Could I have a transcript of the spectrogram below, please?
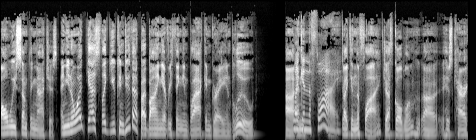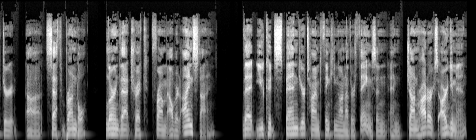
always something matches. And you know what? Yes, like you can do that by buying everything in black and gray and blue. Uh, like and in The Fly. like in The Fly, Jeff Goldblum, uh, his character uh, Seth Brundle learned that trick from Albert Einstein. That you could spend your time thinking on other things. And, and John Roderick's argument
